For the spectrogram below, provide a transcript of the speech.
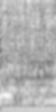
Thank you.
